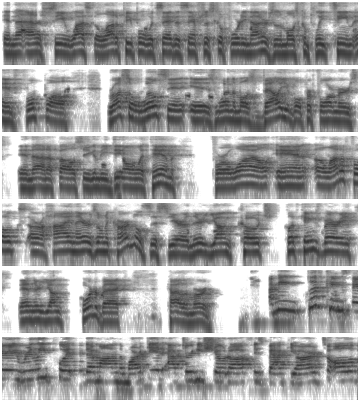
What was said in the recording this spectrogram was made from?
in the NFC West? A lot of people would say the San Francisco 49ers are the most complete team in football. Russell Wilson is one of the most valuable performers in the NFL. So you're going to be dealing with him for a while. And a lot of folks are high in the Arizona Cardinals this year, and their young coach, Cliff Kingsbury, and their young quarterback, Kyler Murray. I mean, Cliff Kingsbury really put them on the market after he showed off his backyard to all of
